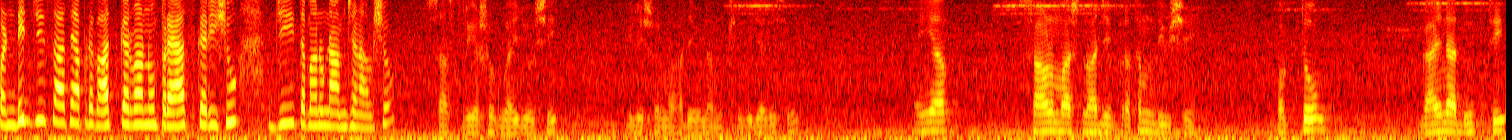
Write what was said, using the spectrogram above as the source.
પંડિતજી સાથે આપણે વાત કરવાનો પ્રયાસ કરીશું. જી, તમારું નામ જણાવશો? શાસ્ત્રી અશોકભાઈ જોશી, બિલેશ્વર મહાદેવના મુખ્ય પૂજારી શ્રી અહીંયા શ્રાવણ માસનો આજે પ્રથમ દિવસે ભક્તો ગાયના દૂધથી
